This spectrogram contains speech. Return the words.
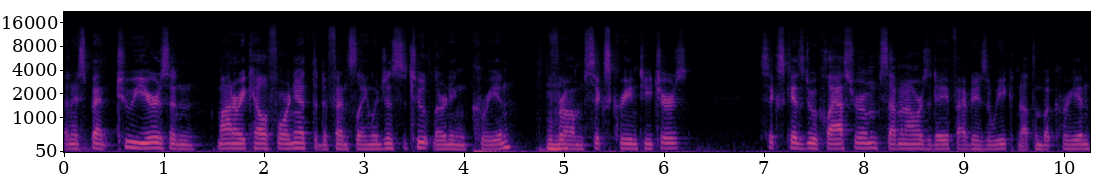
Then I spent two years in Monterey, California at the Defense Language Institute learning Korean mm-hmm. from six Korean teachers. Six kids to a classroom, seven hours a day, five days a week, nothing but Korean.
